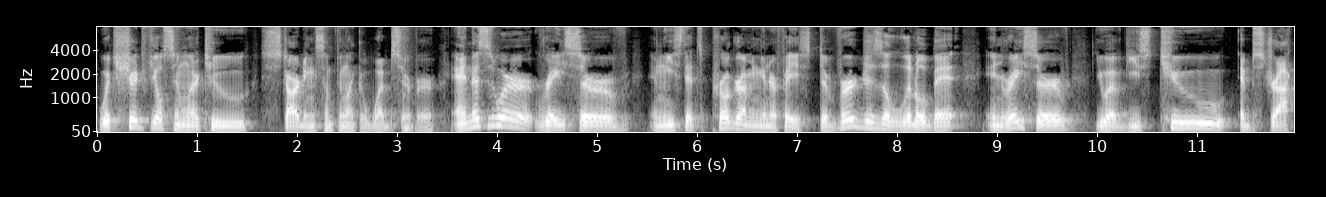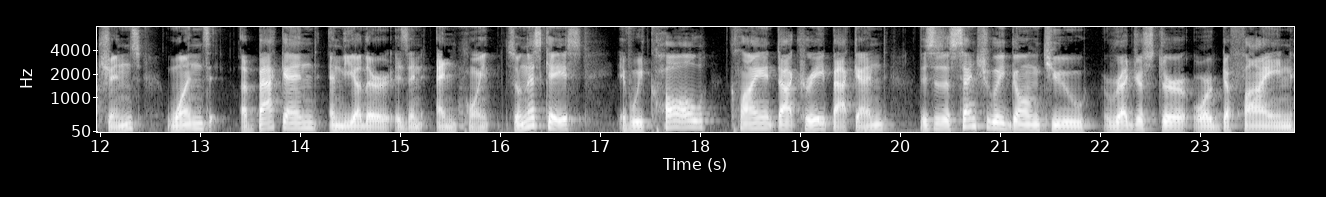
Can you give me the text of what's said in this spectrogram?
which should feel similar to starting something like a web server. And this is where Ray Serve, at least its programming interface, diverges a little bit. In Ray Serve, you have these two abstractions. One's a backend and the other is an endpoint. So in this case, if we call client.create backend, this is essentially going to register or define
